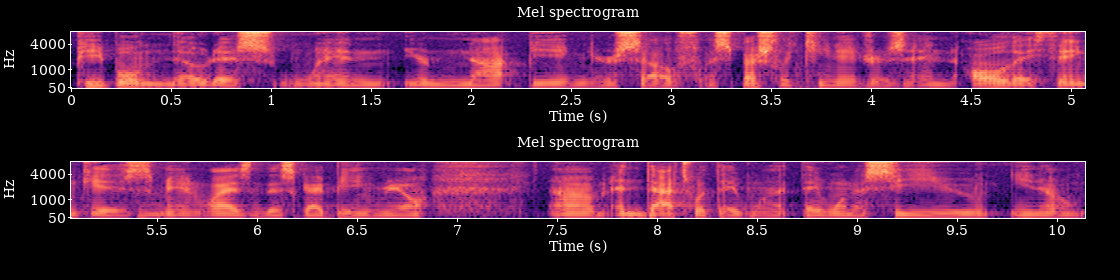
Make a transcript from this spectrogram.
people notice when you're not being yourself, especially teenagers, and all they think is, mm. "Man, why isn't this guy being real?" Um, and that's what they want. They want to see you, you know,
